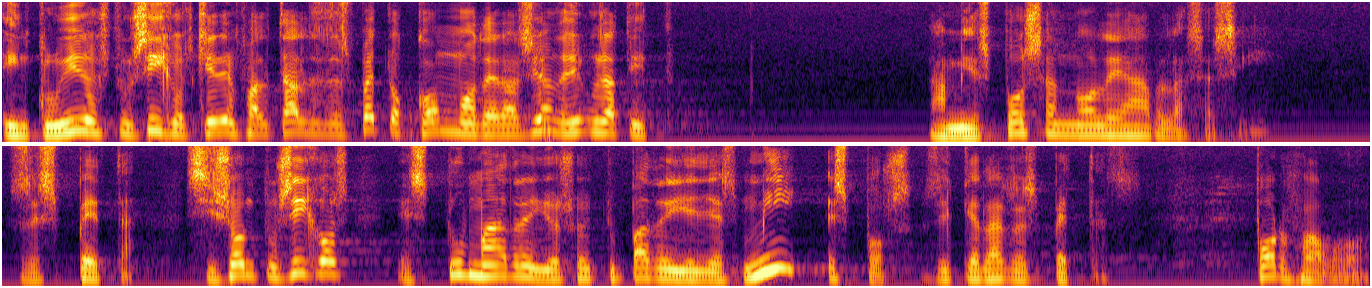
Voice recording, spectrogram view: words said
incluidos tus hijos, quieren faltarles respeto, con moderación, un ratito. A mi esposa no le hablas así. Respeta. Si son tus hijos, es tu madre, yo soy tu padre y ella es mi esposa, así que la respetas. Por favor,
